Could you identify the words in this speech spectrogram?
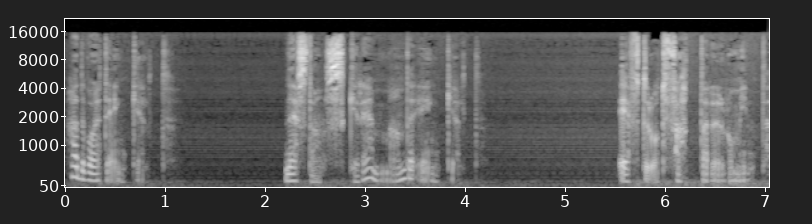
hade varit enkelt. Nästan skrämmande enkelt. Efteråt fattade de inte.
